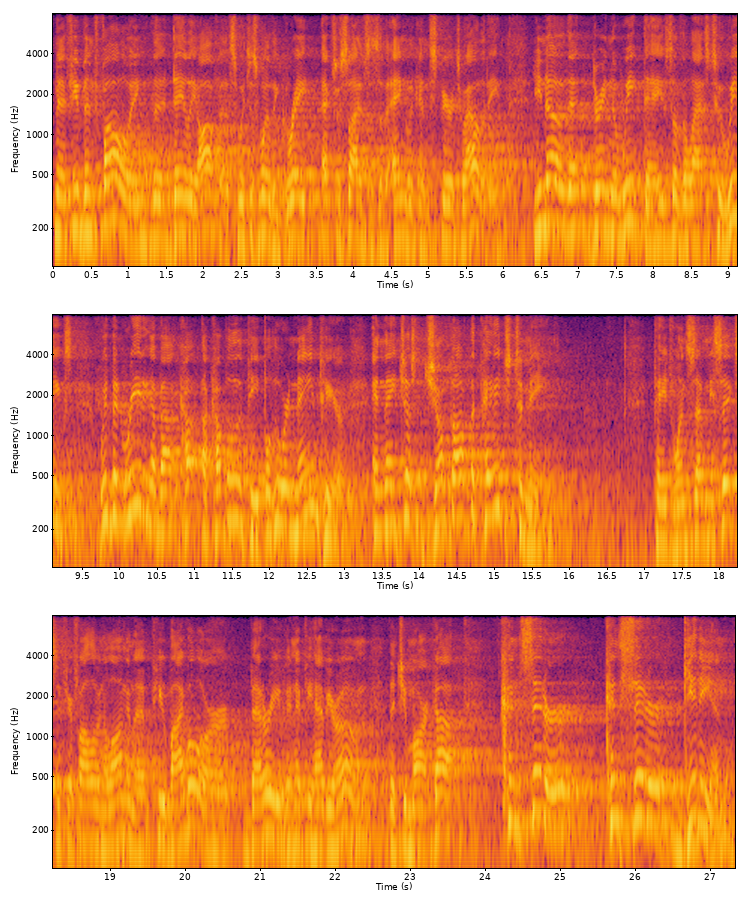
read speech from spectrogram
Now, if you've been following the daily office, which is one of the great exercises of Anglican spirituality, you know that during the weekdays of the last two weeks, we've been reading about a couple of the people who are named here, and they just jumped off the page to me. Page 176, if you're following along in the Pew Bible, or better, even if you have your own that you mark up, consider, consider Gideon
